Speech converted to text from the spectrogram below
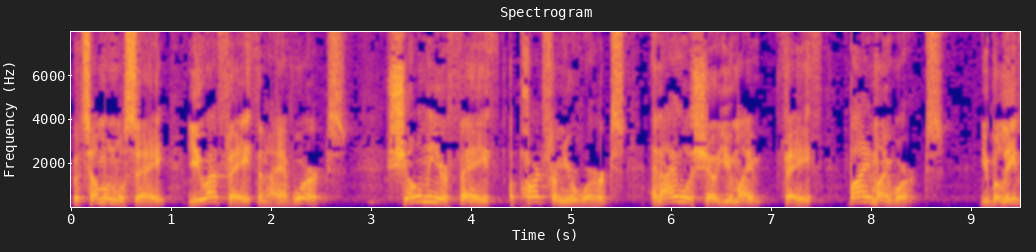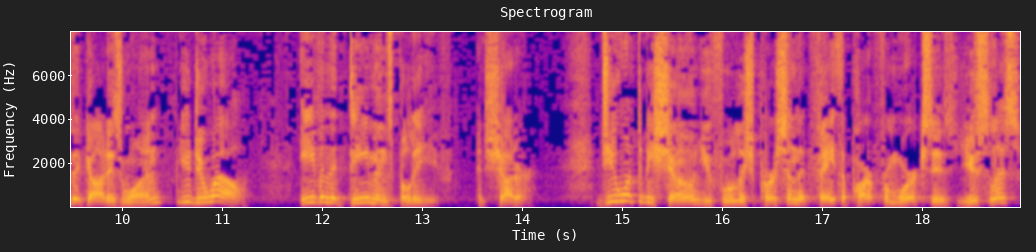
But someone will say, You have faith and I have works. Show me your faith apart from your works, and I will show you my faith by my works. You believe that God is one, you do well. Even the demons believe and shudder. Do you want to be shown, you foolish person, that faith apart from works is useless?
